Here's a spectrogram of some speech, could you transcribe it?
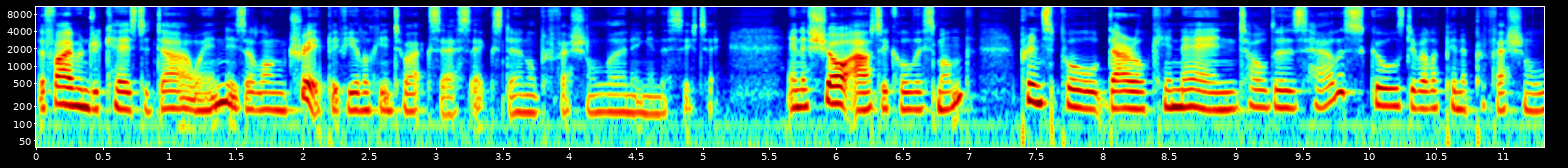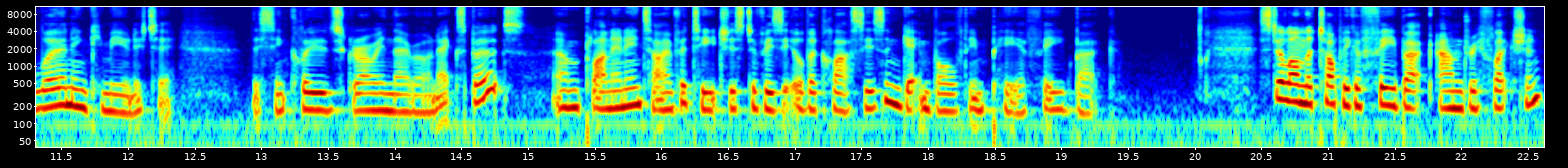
The 500 k's to Darwin is a long trip if you're looking to access external professional learning in the city. In a short article this month, Principal Daryl Kinane told us how the school's developing a professional learning community. This includes growing their own experts and planning in time for teachers to visit other classes and get involved in peer feedback. Still on the topic of feedback and reflection,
